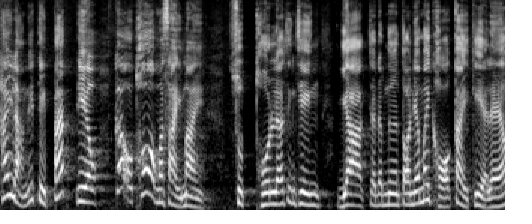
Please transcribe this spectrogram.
ให้หลังนิติแป๊บเดียวก็เอาท่อมาใส่ใหม่ สุดทนแล้วจริง ๆ อยากจะดำเนินตอนนี้ไม่ขอไก่เกลี่ยแล้ว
